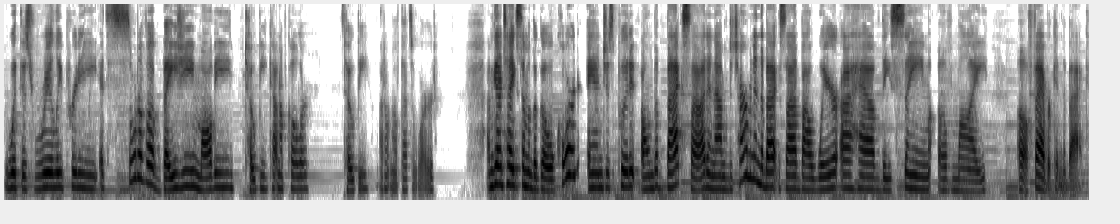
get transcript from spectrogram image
with this really pretty, it's sort of a beigey, mauvey, taupey kind of color. Taupey, I don't know if that's a word. I'm going to take some of the gold cord and just put it on the back side and I'm determining the back side by where I have the seam of my uh, fabric in the back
